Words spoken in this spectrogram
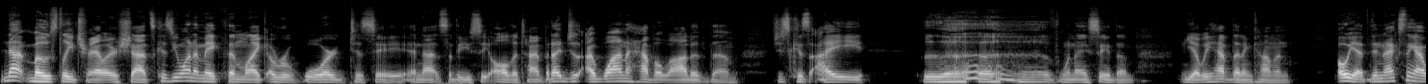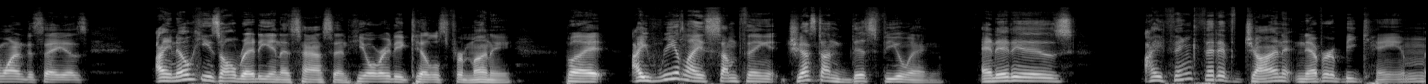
not mostly trailer shots because you want to make them like a reward to see and not something you see all the time. But I just I want to have a lot of them just because I love when I see them. Yeah, we have that in common. Oh yeah, the next thing I wanted to say is I know he's already an assassin. He already kills for money. But I realized something just on this viewing, and it is I think that if John never became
